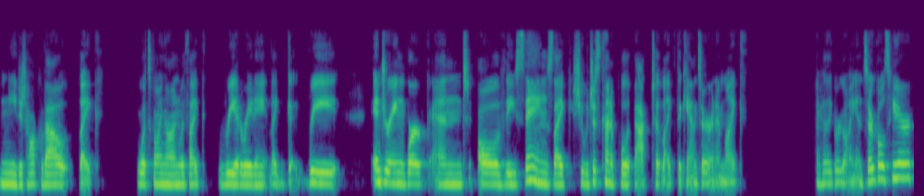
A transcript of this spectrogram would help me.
need to talk about like what's going on with like reiterating like re entering work and all of these things like she would just kind of pull it back to like the cancer and I'm like I feel like we're going in circles here.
